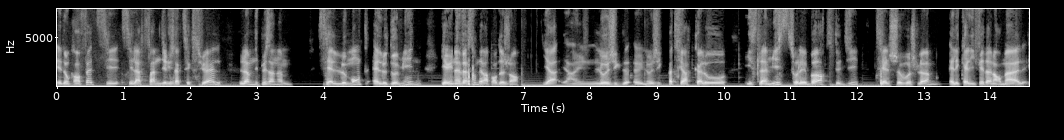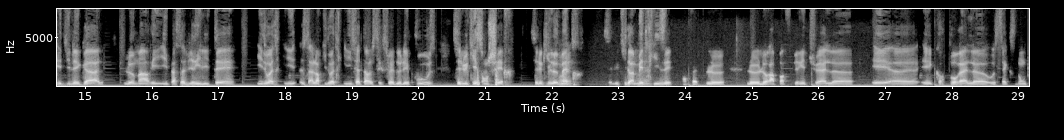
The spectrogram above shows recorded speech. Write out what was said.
et donc en fait, si, si la femme dirige l'acte sexuel, l'homme n'est plus un homme si elle le monte, elle le domine, il y a une inversion des rapports de genre. Il y a, une logique, une logique patriarcalo-islamiste sur les bords qui te dit si elle chevauche l'homme, elle est qualifiée d'anormale et d'illégale. Le mari, il perd sa virilité, il doit être, alors qu'il doit être initiateur sexuel de l'épouse. C'est lui qui est son cher, c'est lui qui le maître, c'est lui qui doit maîtriser en fait le, le, rapport spirituel euh, et, euh, et, corporel euh, au sexe. Donc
